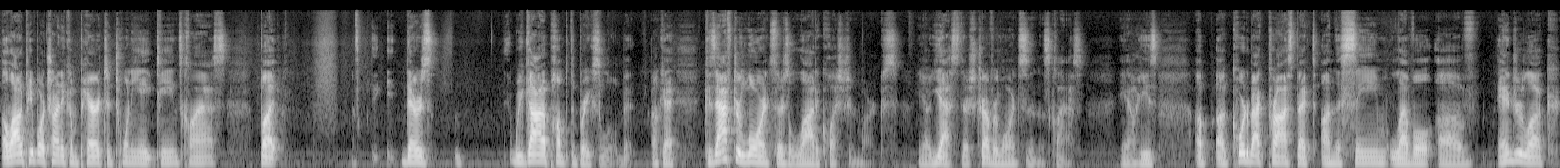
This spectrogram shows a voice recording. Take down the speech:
a lot of people are trying to compare it to 2018's class, but there's we got to pump the brakes a little bit, okay? Because after Lawrence, there's a lot of question marks. You know, yes, there's Trevor Lawrence in this class. You know, he's a, a quarterback prospect on the same level of Andrew Luck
